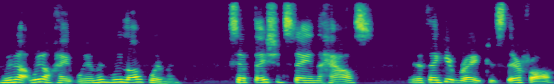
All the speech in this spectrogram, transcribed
We not we don't hate women. We love women, except they should stay in the house. And if they get raped, it's their fault.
